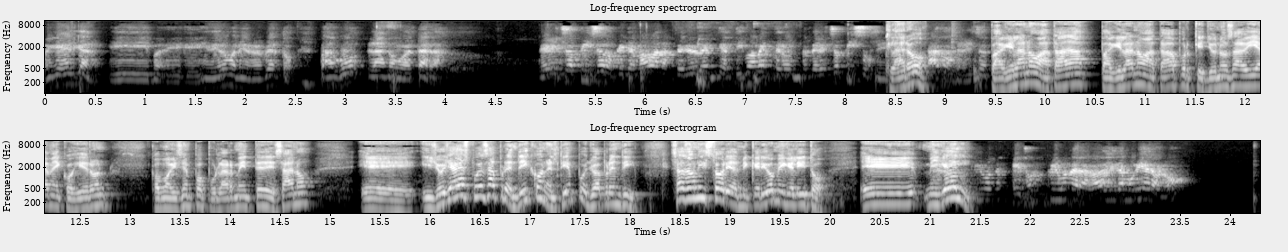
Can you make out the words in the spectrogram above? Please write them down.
Edgar, y eh, ingeniero Mariano Alberto, pagó la novatada. Derecho a piso, lo que llamaban anteriormente, antiguamente, ¿no? derecho a piso. Claro, pagué la novatada, pagué la novatada porque yo no sabía, me cogieron, como dicen popularmente, de sano. eh, y yo ya después aprendí con el tiempo, yo aprendí. Esas son historias, mi querido Miguelito. Eh, Miguel, Esos primos de la radio ya murieron, ¿no?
